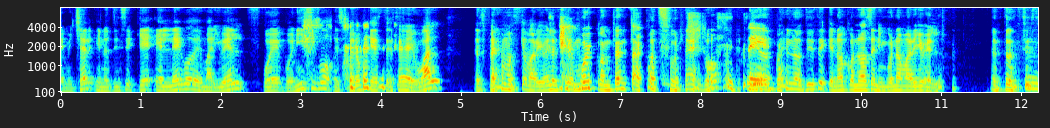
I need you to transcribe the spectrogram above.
eh, Michelle y nos dice que el Lego de Maribel fue buenísimo. Espero que este sea igual. Esperemos que Maribel esté muy contenta con su Lego. Y Sí. después nos dice que no conoce ninguna Maribel. Entonces,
